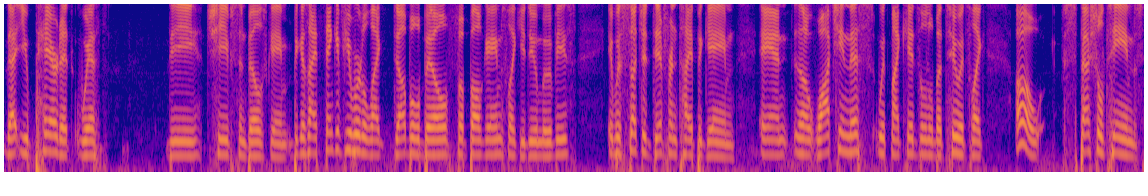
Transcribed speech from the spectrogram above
that you paired it with the Chiefs and Bills game because I think if you were to like double bill football games like you do movies, it was such a different type of game. And you know, watching this with my kids a little bit too, it's like, oh, special teams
